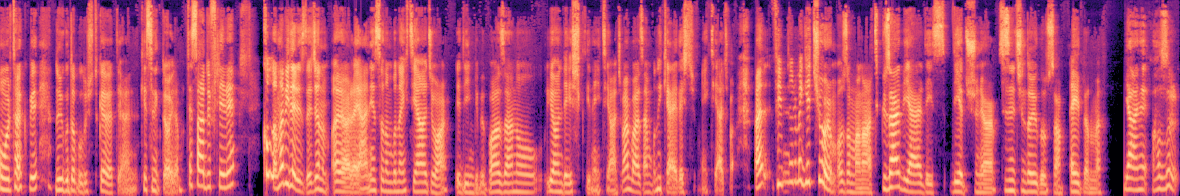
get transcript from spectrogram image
ortak bir duyguda buluştuk. Evet yani kesinlikle öyle. Tesadüfleri kullanabiliriz de canım ara ara yani insanın buna ihtiyacı var. Dediğin gibi bazen o yön değişikliğine ihtiyacı var. Bazen bunu hikayeleştirmeye ihtiyacı var. Ben filmlerime geçiyorum o zaman artık. Güzel bir yerdeyiz diye düşünüyorum. Sizin için de uygunsa Eylül? Yani hazır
